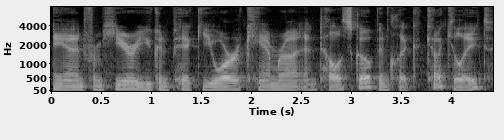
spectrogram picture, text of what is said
And from here, you can pick your camera and telescope and click calculate.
